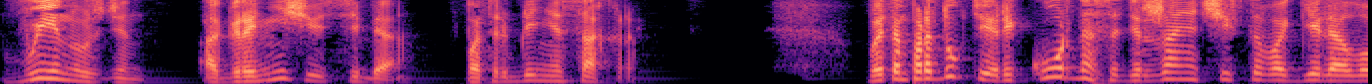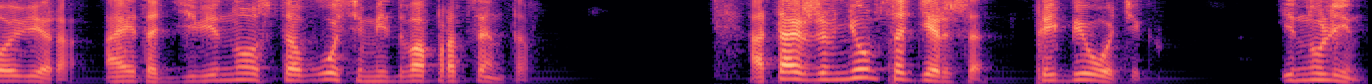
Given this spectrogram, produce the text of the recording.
вынужден ограничивать себя в потреблении сахара. В этом продукте рекордное содержание чистого геля алоэ вера, а это 98,2%. А также в нем содержится пребиотик, инулин,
